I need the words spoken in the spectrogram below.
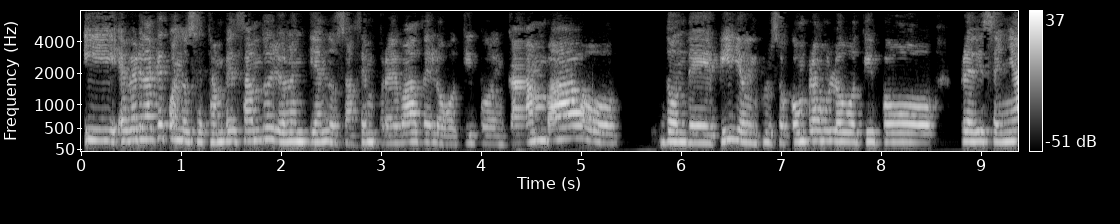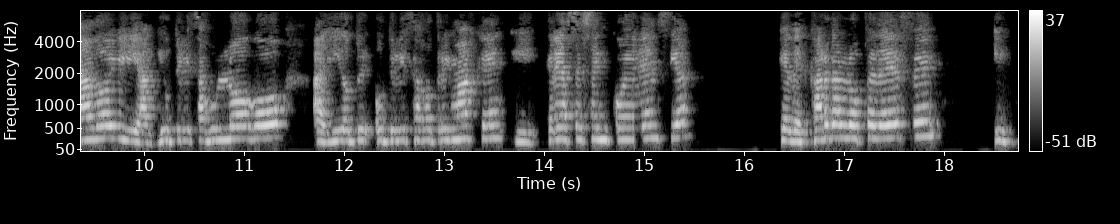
Y es verdad que cuando se está empezando, yo lo entiendo, se hacen pruebas de logotipo en Canva o donde pillo, incluso compras un logotipo prediseñado y aquí utilizas un logo, allí utilizas otra imagen y creas esa incoherencia que descargan los PDF y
